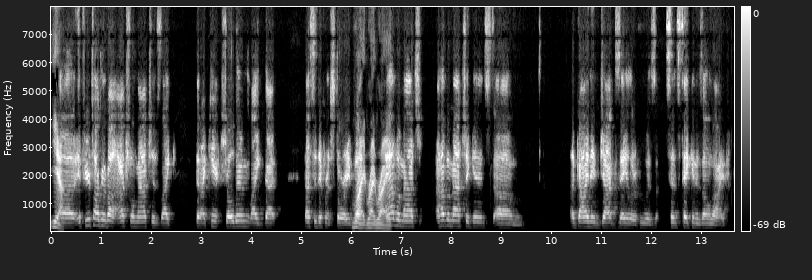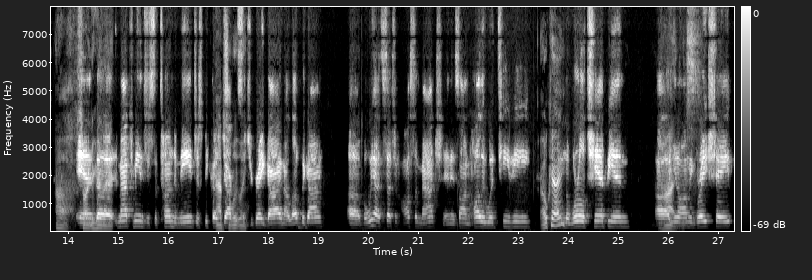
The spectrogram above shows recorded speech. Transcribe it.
yeah, Uh, if you're talking about actual matches like that, I can't show them like that. That's a different story. But right, right, I have a match. I have a match against um, a guy named Jack Zaylor who has since taken his own life. Oh, sorry to and hear uh, that. match means just a ton to me, just because Jack was such a great guy and I love the guy. Uh, but we had such an awesome match, and it's on Hollywood TV. Okay. I'm the world champion. Uh, You know, I'm in great shape.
